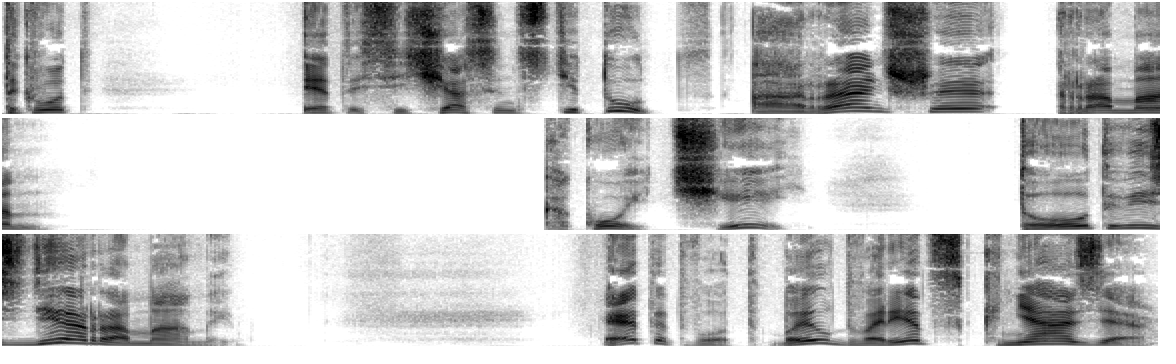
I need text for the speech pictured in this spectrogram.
Так вот, это сейчас институт, а раньше роман. Какой? Чей? Тут везде романы. Этот вот был дворец князя.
